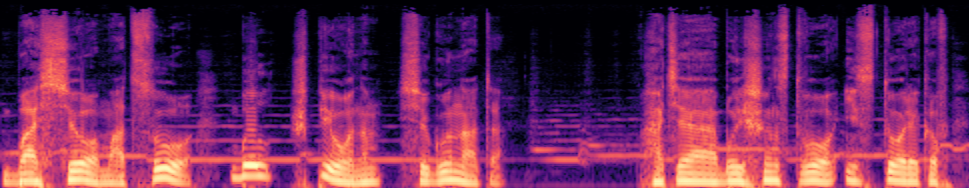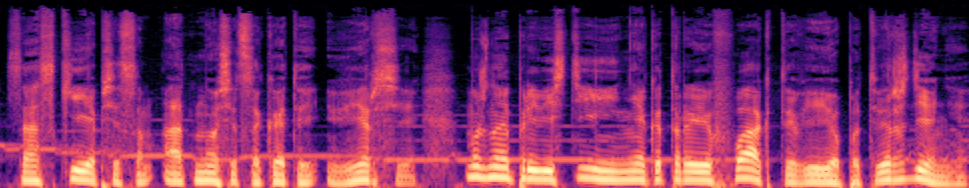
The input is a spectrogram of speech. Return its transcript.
Басё Мацуо был шпионом сёгуната. Хотя большинство историков со скепсисом относятся к этой версии, можно привести и некоторые факты в ее подтверждение.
